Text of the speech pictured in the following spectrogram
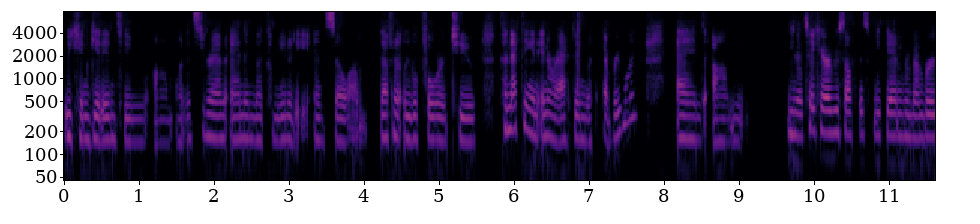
we can get into um, on Instagram and in the community. And so um, definitely look forward to connecting and interacting with everyone. And um, you know, take care of yourself this weekend. Remember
